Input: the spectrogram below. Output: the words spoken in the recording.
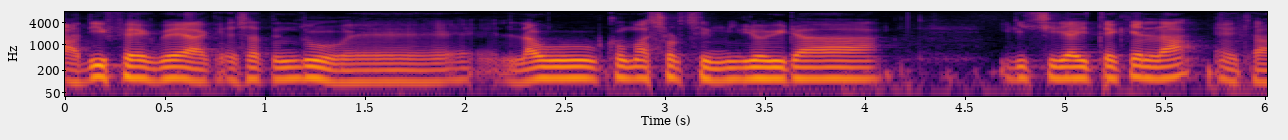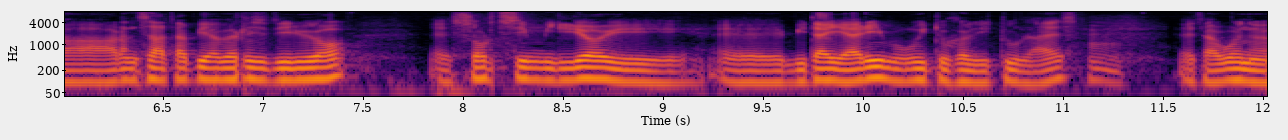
adifek beak esaten du e, lau koma sortzi milioira iritsi daitekela, eta arantza tapia berriz dirio, e, sortzi milioi e, bidaiari mugituko ditula, ez? Eta bueno,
